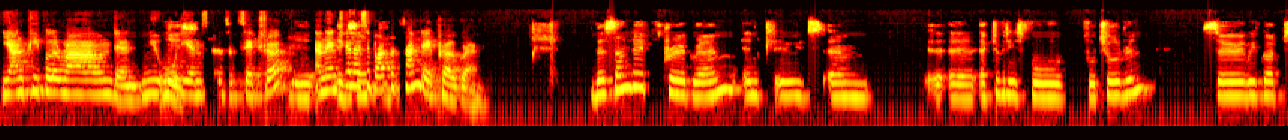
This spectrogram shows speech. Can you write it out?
young people around and new yes. audiences, etc. Yeah, and then tell exactly. us about the Sunday program. The Sunday program includes um, uh, uh, activities for for children. So we've got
